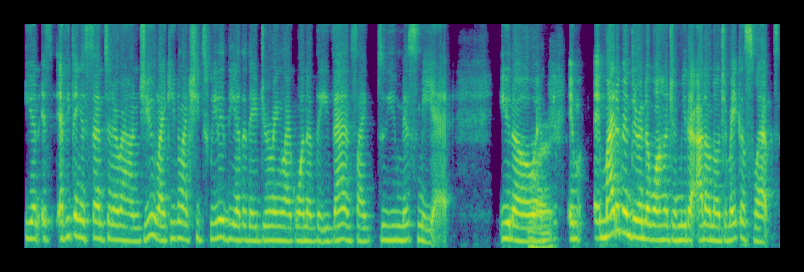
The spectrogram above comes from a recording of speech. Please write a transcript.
you know, it's, everything is centered around you. Like even like she tweeted the other day during like one of the events, like, do you miss me yet? You know, right. and it, it might have been during the 100 meter. I don't know. Jamaica swept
